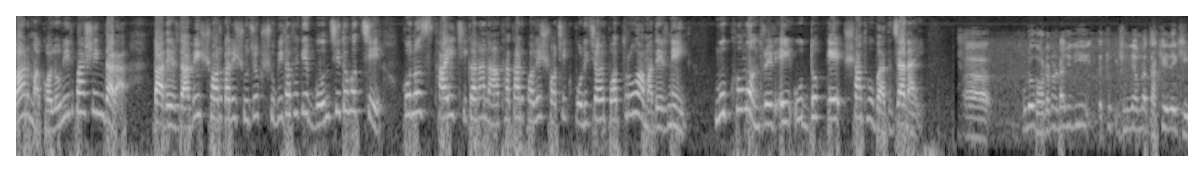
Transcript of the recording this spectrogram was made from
বার্মা কলোনির বাসিন্দারা। তাদের দাবি, সরকারি সুযোগ সুবিধা থেকে বঞ্চিত হচ্ছে। কোনো স্থায়ী ঠিকানা না থাকার ফলে সঠিক পরিচয়পত্র আমাদের নেই। মুখ্যমন্ত্রীর এই উদ্যোগকে সাধুবাদ জানাই। পুরো ঘটনাটা যদি একটু পিছনে আমরা তাকিয়ে দেখি,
